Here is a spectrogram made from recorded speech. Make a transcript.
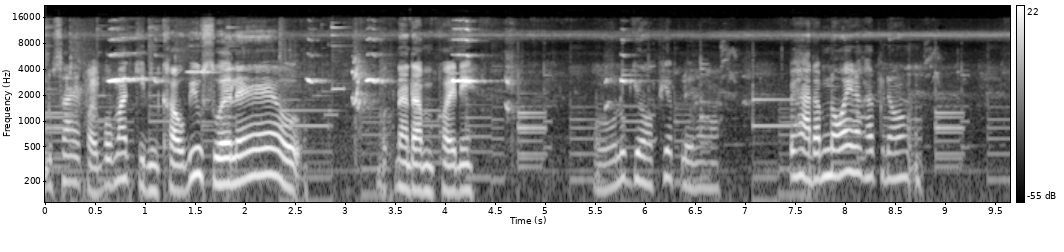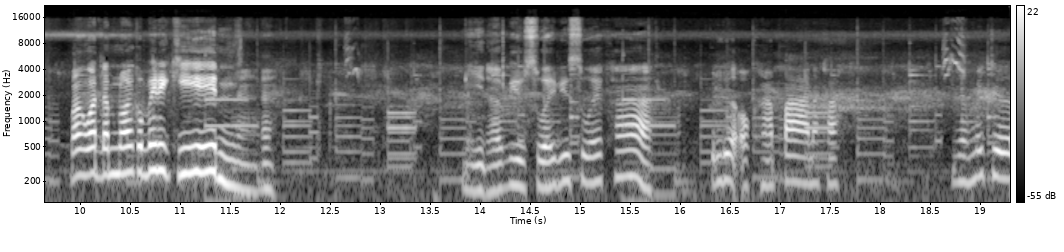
ลูกชายข่อยบ่มากินเขาวิวสวยแล้วบักนาดำข่อยนี่โอ้ลูกยอเพียบเลยนะคะ ไปหาดำน้อยนะคะ พี่น้อง บางวัดดำน้อยก็ไม่ได้กินนี่นะวิวสวยวิวสวยค่ะเป็นเรือออกหาปลานะคะ ยังไม่เจอ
